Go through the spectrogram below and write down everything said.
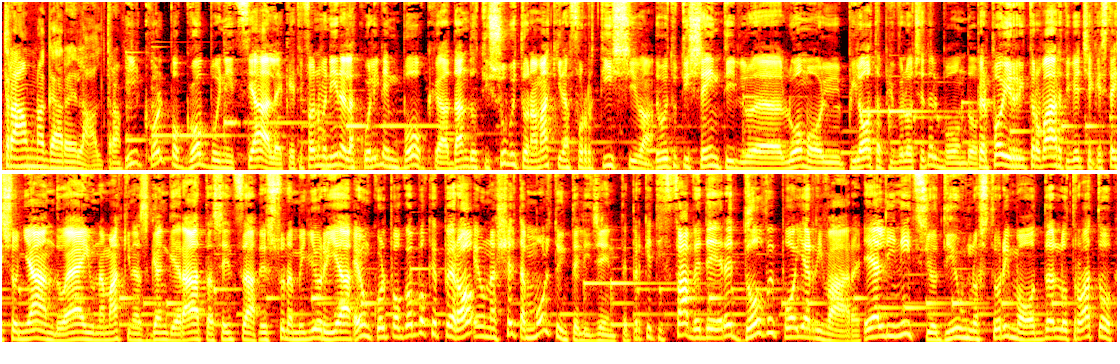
tra una gara e l'altra. Il colpo gobbo iniziale che ti fanno venire l'acquolina in bocca, dandoti subito una macchina fortissima dove tu ti senti l'uomo, il pilota più veloce del mondo, per poi ritrovarti invece che stai sognando, eh, hai una macchina sgangherata senza nessuna miglioria, è un colpo gobbo che però è una scelta molto intelligente perché ti fa vedere dove puoi arrivare. E all'inizio di uno story mode l'ho trovato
